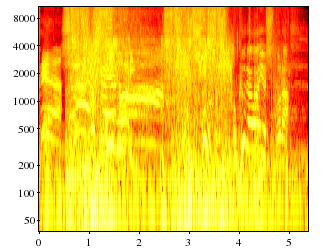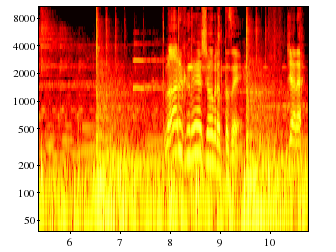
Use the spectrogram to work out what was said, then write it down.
てや勝負あり勝者徳川義虎悪くねえ勝負だったぜじゃあな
